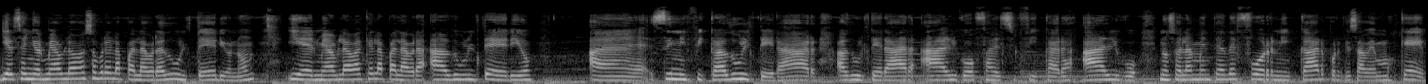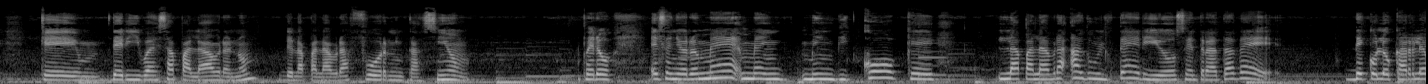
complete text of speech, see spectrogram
Y el Señor me hablaba sobre la palabra adulterio, ¿no? Y él me hablaba que la palabra adulterio ah, significa adulterar, adulterar algo, falsificar algo, no solamente de fornicar, porque sabemos que, que mm, deriva esa palabra, ¿no? De la palabra fornicación. Pero el Señor me, me, me indicó que la palabra adulterio se trata de, de colocarle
